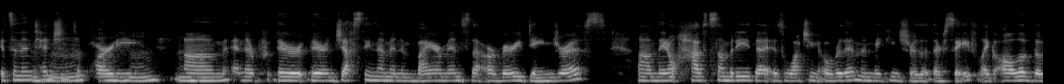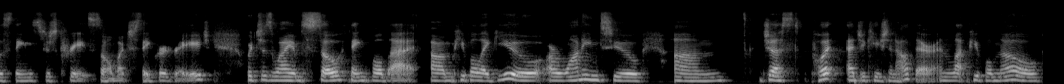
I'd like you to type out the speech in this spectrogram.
it's an intention mm-hmm, to party mm-hmm, um, mm-hmm. and they're they're they're ingesting them in environments that are very dangerous um, they don't have somebody that is watching over them and making sure that they're safe like all of those things just create so much sacred rage which is why i'm so thankful that um, people like you are wanting to um, just put education out there and let people know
